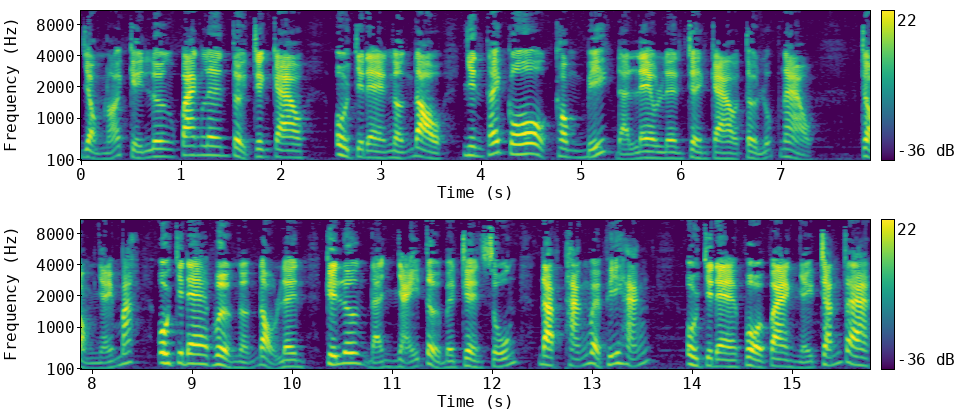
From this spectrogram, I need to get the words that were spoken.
Giọng nói kỵ Lương vang lên từ trên cao. Uchide ngẩng đầu, nhìn thấy cô, không biết đã leo lên trên cao từ lúc nào. Trong nháy mắt, Uchide vừa ngẩng đầu lên, Kỳ Lương đã nhảy từ bên trên xuống, đạp thẳng về phía hắn. Uchide vội vàng nhảy tránh ra,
